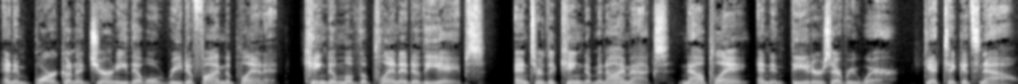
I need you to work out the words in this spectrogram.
and embark on a journey that will redefine the planet. Kingdom of the Planet of the Apes. Enter the kingdom in IMAX, now playing and in theaters everywhere. Get tickets now.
